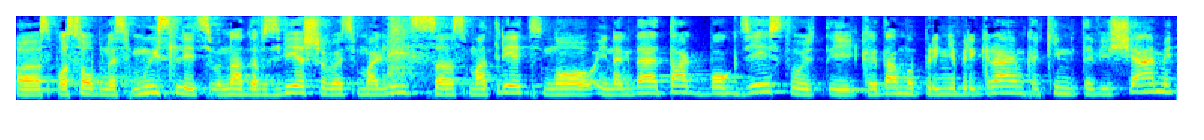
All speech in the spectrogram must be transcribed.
а, способность мыслить, надо взвешивать, молиться, смотреть, но иногда так Бог действует, и когда мы пренебрегаем какими-то вещами,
